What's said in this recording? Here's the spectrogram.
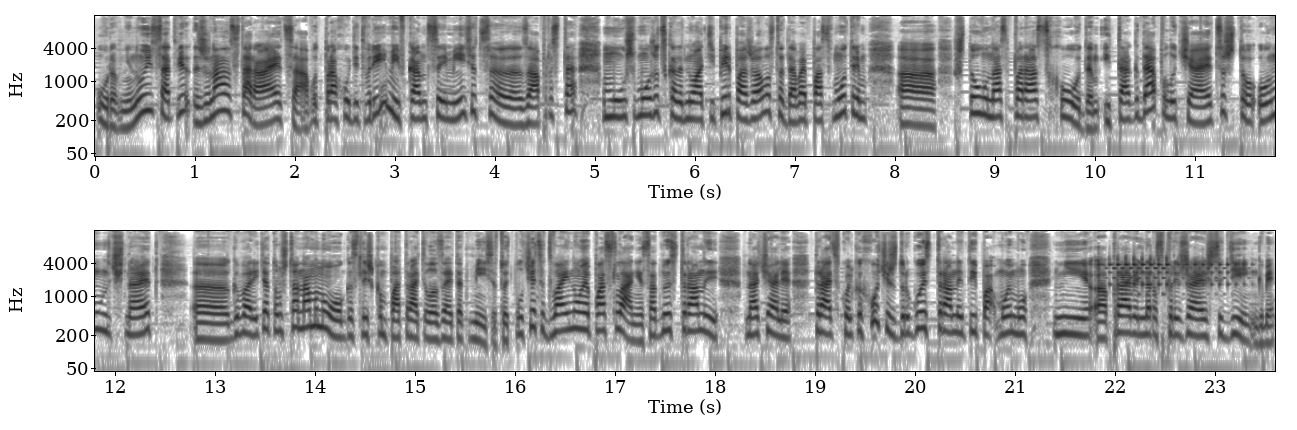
уровне. Ну и, соответственно, жена старается. А вот проходит время, и в конце месяца запросто муж может сказать, ну а теперь, пожалуйста, давай посмотрим, э, что у нас по расходам. И тогда получается, что он начинает э, говорить о том, что она много слишком потратила за этот месяц. То есть получается двойное послание. С одной стороны, вначале трать сколько хочешь, с другой стороны, ты, по-моему, неправильно распоряжаешься деньгами.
